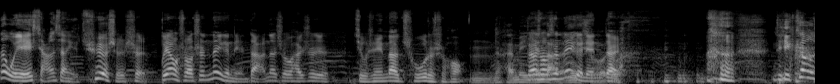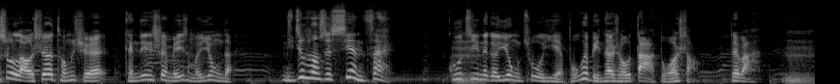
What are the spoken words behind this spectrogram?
那我也想想，也确实是，不要说是那个年代，那时候还是九十年代初的时候，嗯，那还没不要说是那个年代 你告诉老师和同学肯定是没什么用的。你就算是现在，估计那个用处也不会比那时候大多少，对吧？嗯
